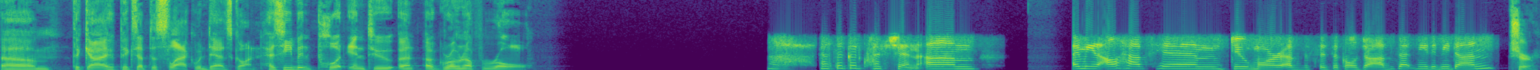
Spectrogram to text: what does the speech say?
um, the guy who picks up the slack when dad's gone? Has he been put into a, a grown up role? That's a good question. Um I mean, I'll have him do more of the physical jobs that need to be done Sure,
